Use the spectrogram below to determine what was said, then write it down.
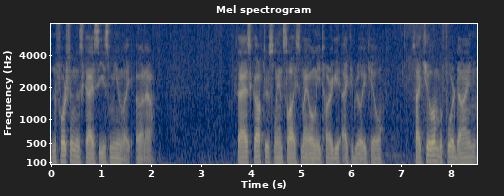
Unfortunately, this guy sees me and like, oh no. So I ask after this Lancelot. He's my only target I could really kill. So I kill him before dying.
